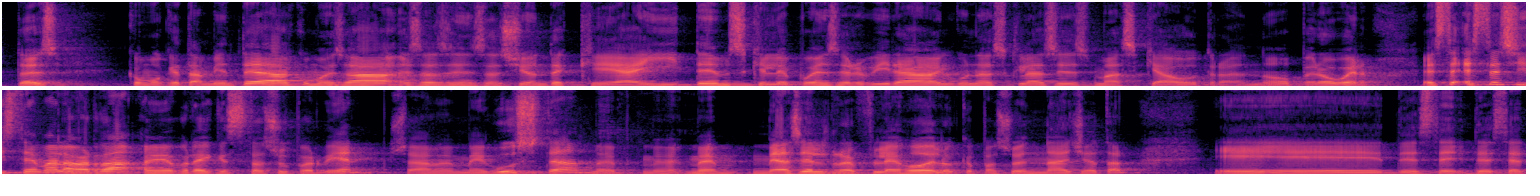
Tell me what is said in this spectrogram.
Entonces, como que también te da como esa, esa sensación de que hay ítems que le pueden servir a algunas clases más que a otras, ¿no? Pero bueno, este, este sistema, la verdad, a mí me parece que está súper bien, o sea, me, gusta, me, me, me, hace el reflejo de lo que pasó en Najatar, eh, de, este, de este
